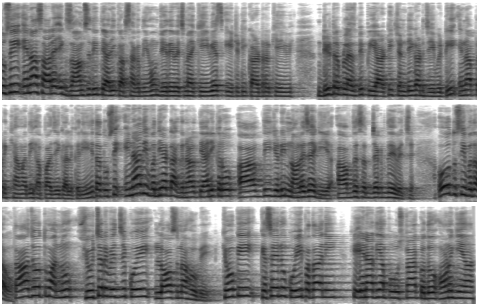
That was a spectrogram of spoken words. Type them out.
ਤੁਸੀਂ ਇਹਨਾਂ ਸਾਰੇ ਐਗਜ਼ਾਮਸ ਦੀ ਤਿਆਰੀ ਕਰ ਸਕਦੇ ਹੋ, ਜਿਹਦੇ ਵਿੱਚ ਮੈਂ KVS ETT cadre K D triple S DSSB PRT Chandigarh GBT ਇਹਨਾਂ ਪ੍ਰੀਖਿਆਵਾਂ ਦੀ ਆਪਾਂ ਜੇ ਗੱਲ ਕਰੀਏ, ਤਾਂ ਤੁਸੀਂ ਇਹਨਾਂ ਦੀ ਵਧੀਆ ਢੰਗ ਨਾਲ ਤਿਆਰੀ ਕਰੋ। ਆਪ ਦੀ ਜਿਹੜੀ ਨੌਲੇਜ ਹੈਗੀ ਆ ਆਪ ਦੇ ਸਬਜੈਕਟ ਦੇ ਵਿੱਚ, ਉਹ ਤੁਸੀਂ ਵਧਾਓ। ਤਾਂ ਜੋ ਤੁਹਾਨੂੰ ਫਿਊਚਰ ਵਿੱਚ ਕੋਈ ਲਾਸ ਨਾ ਹੋਵੇ। ਕਿਉਂਕਿ ਕਿਸੇ ਨੂੰ ਕੋਈ ਪਤਾ ਨਹੀਂ ਕਿ ਇਹਨਾਂ ਦੀਆਂ ਪੋਸਟਾਂ ਕਦੋਂ ਆਉਣਗੀਆਂ।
